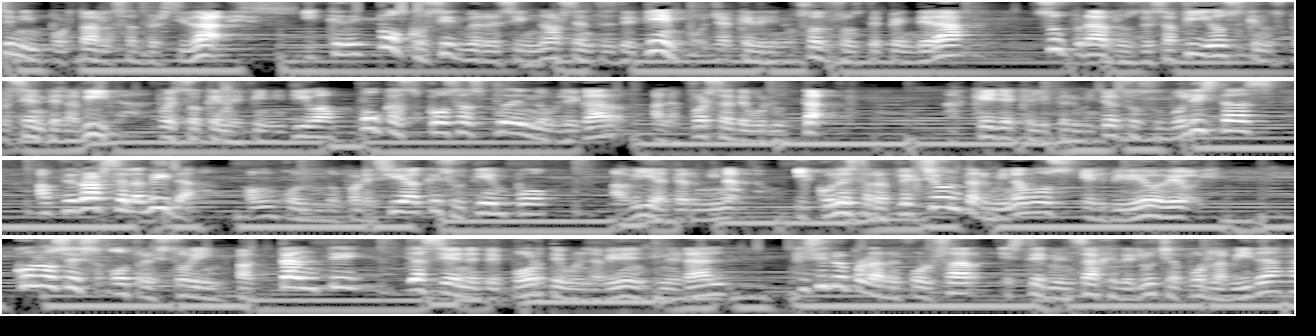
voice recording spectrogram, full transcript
sin importar las adversidades, y que de poco sirve resignarse antes de tiempo, ya que de nosotros dependerá superar los desafíos que nos presente la vida, puesto que en definitiva pocas cosas pueden obligar a la fuerza de voluntad, aquella que le permitió a estos futbolistas aferrarse a la vida, aun cuando parecía que su tiempo había terminado. Y con esta reflexión terminamos el video de hoy. ¿Conoces otra historia impactante, ya sea en el deporte o en la vida en general, que sirve para reforzar este mensaje de lucha por la vida?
